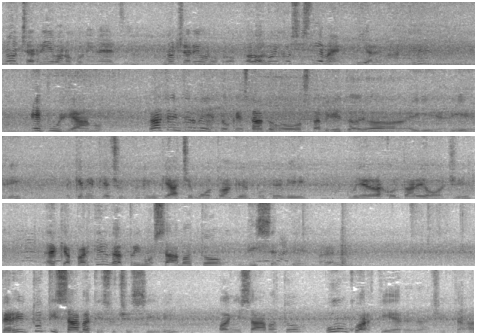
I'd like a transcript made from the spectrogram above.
non ci arrivano con i mezzi, non ci arrivano proprio. Allora l'unico sistema è via le macchine e puliamo. L'altro intervento che è stato stabilito uh, ieri, ieri, e che mi, piaciuto, che mi, piace molto anche potervi dire, raccontare oggi, è che a partire dal primo sabato di settembre, per tutti i sabati successivi, ogni sabato un quartiere della città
